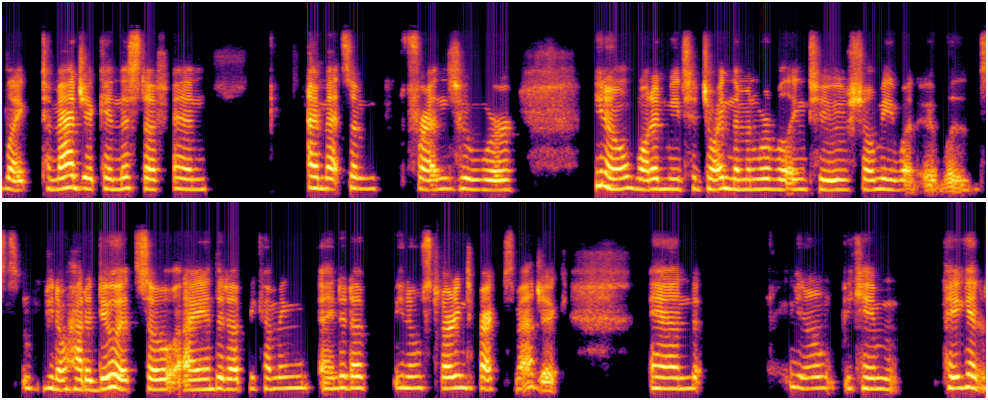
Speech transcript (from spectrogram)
like to magic and this stuff and I met some friends who were you know wanted me to join them and were willing to show me what it was you know how to do it so i ended up becoming i ended up you know starting to practice magic and you know, became pagan,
